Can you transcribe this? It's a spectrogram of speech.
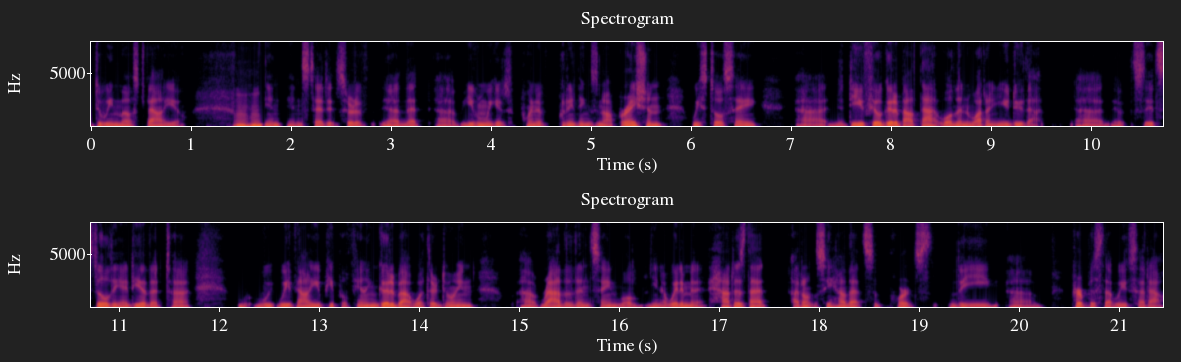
do we most value. Mm-hmm. In, instead, it's sort of uh, that uh, even when we get to the point of putting things in operation, we still say, uh, "Do you feel good about that? Well, then why don't you do that?" Uh, it's, it's still the idea that uh, we, we, value people feeling good about what they're doing uh, rather than saying, well, you know, wait a minute, how does that, I don't see how that supports the uh, purpose that we've set out.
